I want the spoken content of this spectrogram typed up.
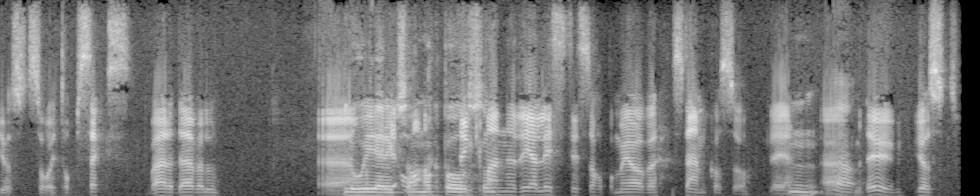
just så i topp 6. Vad är det? Det är väl... Eh, Louis Eriksson och Paulson. Tänker man realistiskt så hoppar man ju över Stamkos och grejer. Mm. Eh, ja. Men det är ju just...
